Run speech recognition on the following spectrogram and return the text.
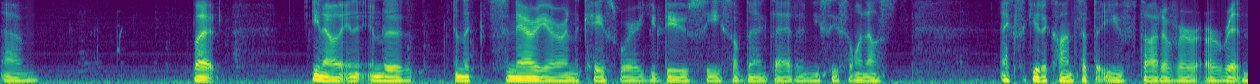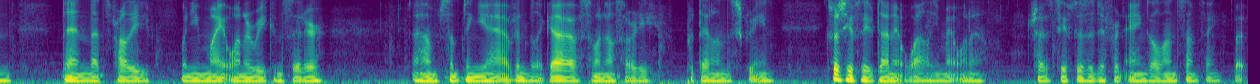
Um, but you know, in in the in the scenario or in the case where you do see something like that and you see someone else execute a concept that you've thought of or, or written, then that's probably when you might want to reconsider um, something you have and be like, oh, someone else already put that on the screen. Especially if they've done it well, you might want to try to see if there's a different angle on something. But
